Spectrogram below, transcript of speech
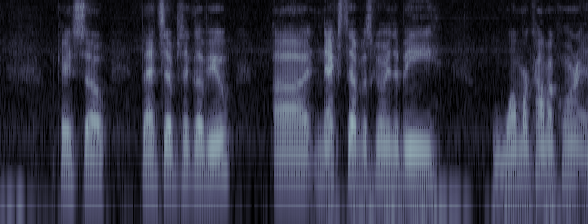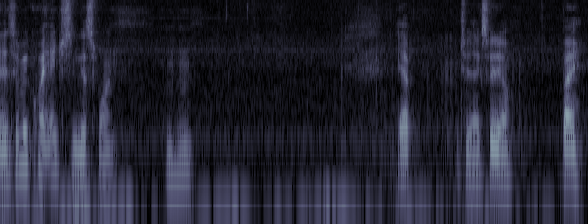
Okay, so that's a particular view. Uh, next up is going to be one more comic corner, and it's going to be quite interesting. This one. Mm-hmm. Yep. To the next video. Bye.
